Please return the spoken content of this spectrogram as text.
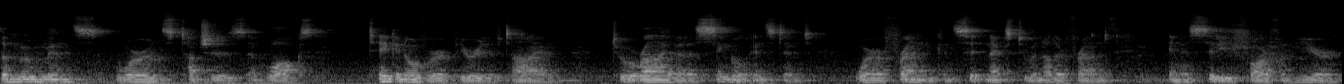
the movements, words, touches, and walks taken over a period of time to arrive at a single instant where a friend can sit next to another friend in a city far from here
